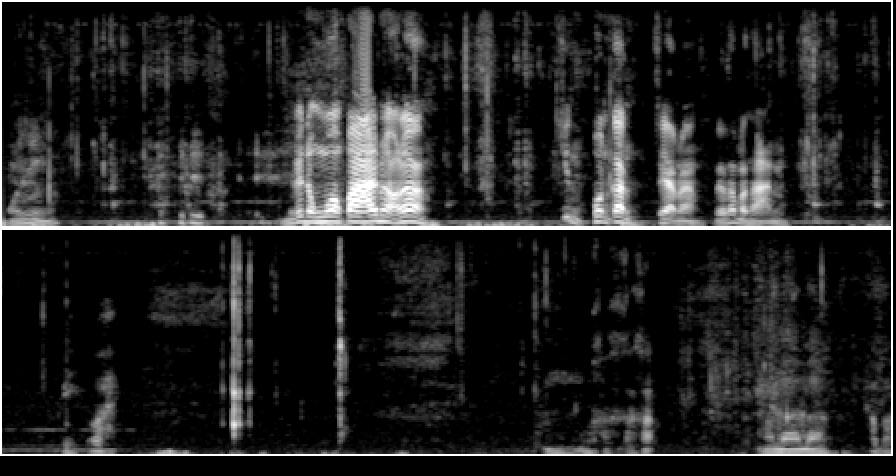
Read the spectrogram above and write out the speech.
โอ้ยนี่เป็นดงม่วงปลาพี่น้องเนาะกินพ่นกันแซ่บนะเดี๋ยวธรรมทาน ว้าย อืมครับครับครับมา หมอหมอครับบ่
